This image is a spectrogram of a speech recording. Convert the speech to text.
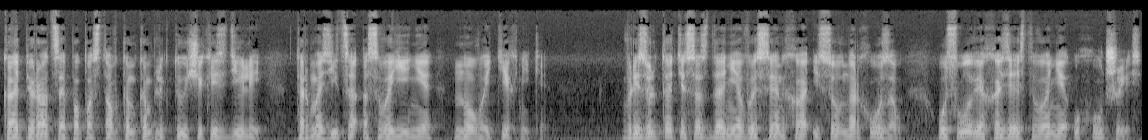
кооперация по поставкам комплектующих изделий, тормозится освоение новой техники. В результате создания ВСНХ и совнархозов условия хозяйствования ухудшились,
